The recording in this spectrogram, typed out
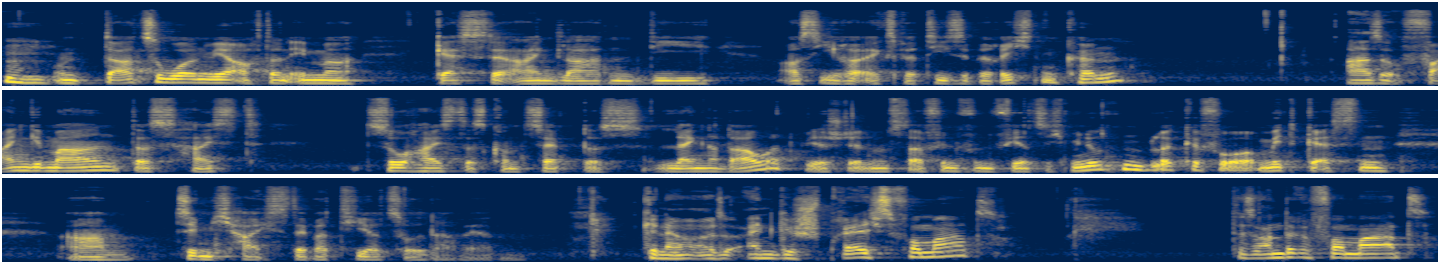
Mhm. Und dazu wollen wir auch dann immer Gäste einladen, die aus ihrer Expertise berichten können. Also fein gemahlen, das heißt, so heißt das Konzept, das länger dauert. Wir stellen uns da 45 Minuten Blöcke vor mit Gästen. Ähm, ziemlich heiß debattiert soll da werden. Genau, also ein Gesprächsformat. Das andere Format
